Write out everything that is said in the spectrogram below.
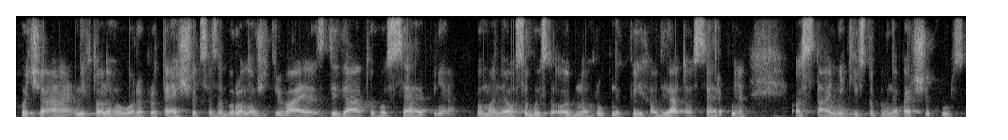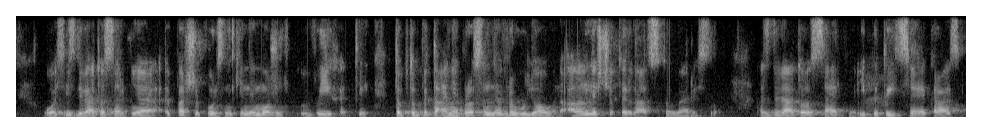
Хоча ніхто не говорить про те, що ця заборона вже триває з 9 серпня. У мене особисто одногрупник виїхав 9 серпня, останній, який вступив на перший курс. Ось із 9 серпня першокурсники не можуть виїхати. Тобто питання просто не врегульовано, але не з 14 вересня, а з 9 серпня. І петиція, якраз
